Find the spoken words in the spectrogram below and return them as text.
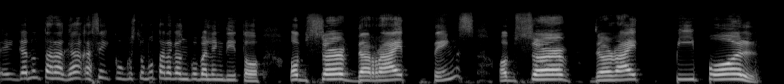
Eh, ganun talaga. Kasi kung gusto mo talagang gumaling dito, observe the right things, observe the right people.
